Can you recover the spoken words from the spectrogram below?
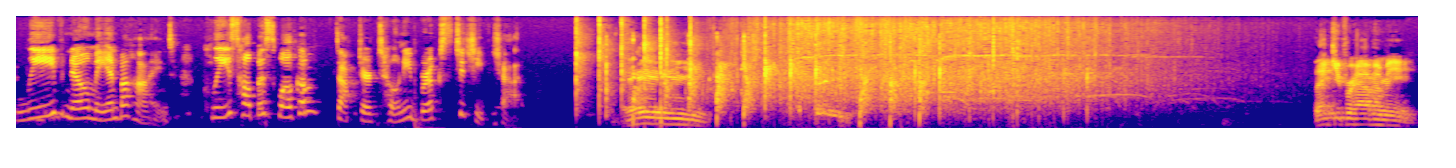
Leave No Man Behind Please help us welcome Dr. Tony Brooks to Chief Chat. Hey. Thank you for having me.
